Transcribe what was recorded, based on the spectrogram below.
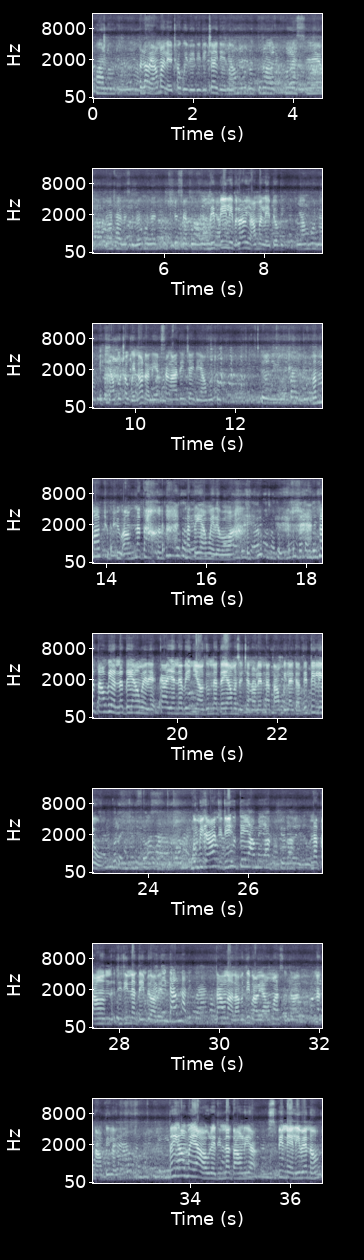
ဘာလို့လဲဘလောက်ရမလဲထုတ်ပေးသေးဒီဒီကြိုက်တယ်လို့သူကခုနဆဲပြောထားလို့ဆိုတော့ခုန89မေးပေးလေဘလောက်ရမလဲပြောပေးရမ်းဖို့လားရမ်းဖို့ထုတ်ပေးနော်ဒါလေးက15သိန်းကြိုက်တယ်ရမ်းဖို့ထုတ်ပေး မမဖြူဖြူအောင်နှစ်တောင်းနှစ်သိန်းအောင်မယ်တယ်မမနှစ်တောင်းပြနှစ်သိန်းအောင်မယ်တဲ့ကာရနဲ့ပင်ညီအောင်သူနှစ်သိန်းအောင်မယ်ဆိုကျွန်တော်လည်းနှစ်တောင်းပေးလိုက်တာတိတိလေးကိုမမီကဒီဒီတင်ရမယ်ရဘူးပြောတာနှစ်တောင်းဒီဒီနှစ်သိန်းပြောပဲတင်တောင်းတာဒီကွာတောင်းတာလားမသိပါဘူးရောင်းမှဆိုတာနှစ်တောင်းပေးလိုက်သိန်းအောင်မရဘူးလေဒီနှစ်တောင်းလေးက spin နယ်လေးပဲနော်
